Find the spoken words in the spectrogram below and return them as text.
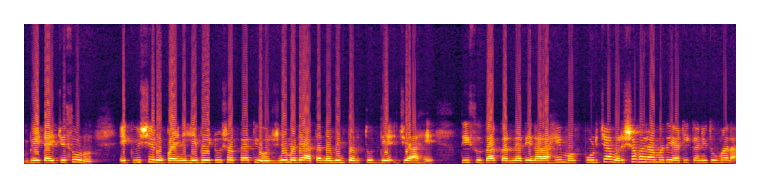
भेटायचे सोडून एकवीसशे रुपयांनी हे भेटू शकतात. योजनेमध्ये आता नवीन तरतूद दे- जी आहे ती सुद्धा करण्यात येणार आहे. मग पुढच्या वर्षभरामध्ये या ठिकाणी तुम्हाला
